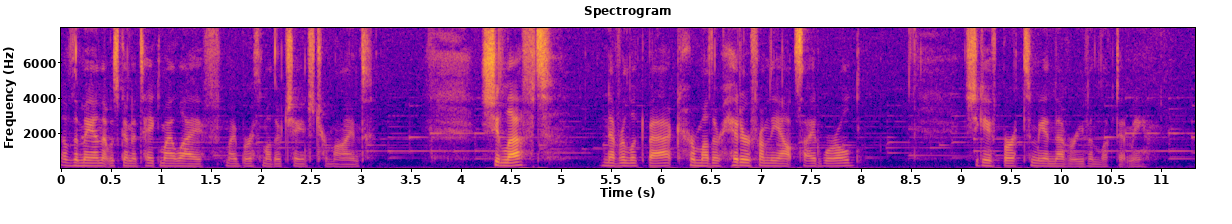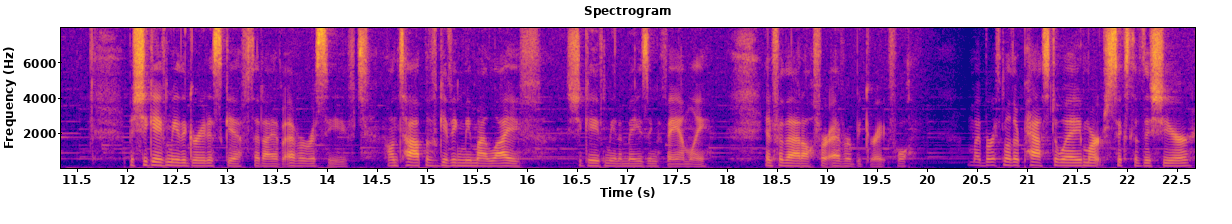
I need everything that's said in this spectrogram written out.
of the man that was going to take my life, my birth mother changed her mind. She left, never looked back. Her mother hid her from the outside world. She gave birth to me and never even looked at me. But she gave me the greatest gift that I have ever received. On top of giving me my life, she gave me an amazing family. And for that, I'll forever be grateful. My birth mother passed away March 6th of this year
